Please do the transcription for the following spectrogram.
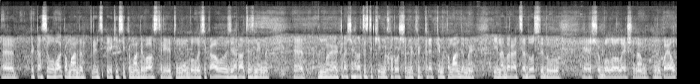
呃 Така силова команда, в принципі, як і всі команди в Австрії, тому було цікаво зіграти з ними. Е, м, Краще грати з такими хорошими, крепкими командами і набиратися досвіду, е, щоб було легше нам в УПЛ.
